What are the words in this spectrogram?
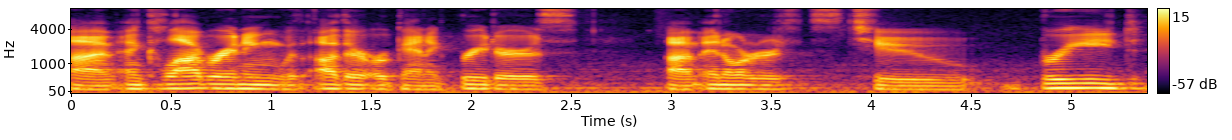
um, and collaborating with other organic breeders um, in order to breed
